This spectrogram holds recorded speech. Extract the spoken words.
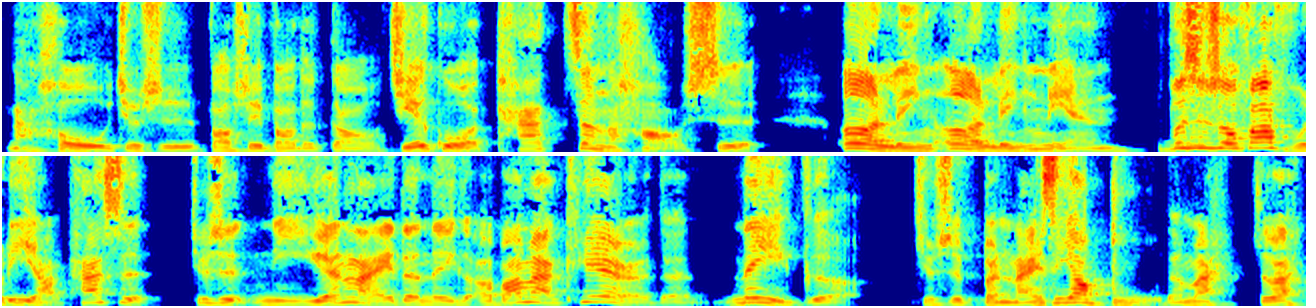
然后就是报税报的高，结果它正好是二零二零年，不是说发福利啊，它是就是你原来的那个 Obama Care 的那个，就是本来是要补的嘛，是吧？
